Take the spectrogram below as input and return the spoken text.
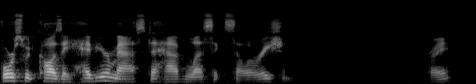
Force would cause a heavier mass to have less acceleration. Right?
